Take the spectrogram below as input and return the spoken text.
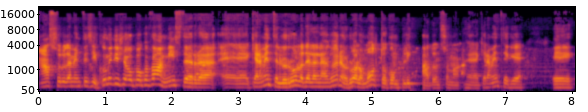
Assolutamente sì. Come dicevo poco fa, mister, eh, chiaramente il ruolo dell'allenatore è un ruolo molto complicato, insomma, eh, chiaramente che, eh,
